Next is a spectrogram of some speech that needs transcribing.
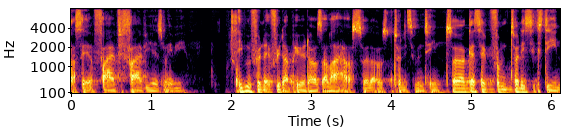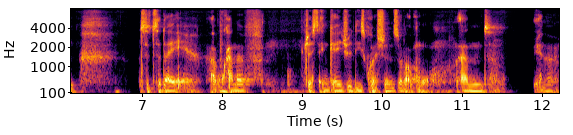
I'd say five five years maybe even through that, through that period, I was at Lighthouse, so that was 2017. So I guess from 2016 to today, I've kind of just engaged with these questions a lot more. And you know,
